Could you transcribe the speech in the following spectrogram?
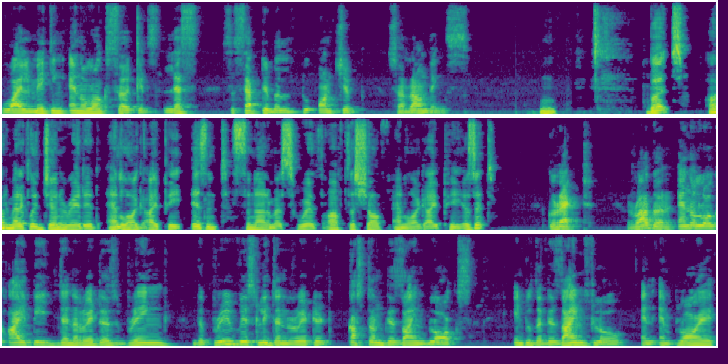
while making analog circuits less susceptible to on-chip surroundings. Hmm. But automatically generated analog IP isn't synonymous with off the shelf analog IP, is it? Correct. Rather, analog IP generators bring the previously generated custom design blocks into the design flow and employ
